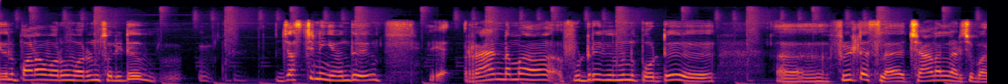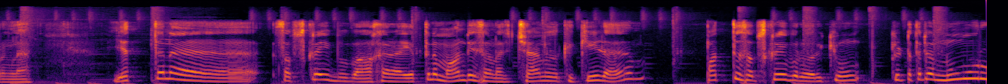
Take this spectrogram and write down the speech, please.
இதில் பணம் வரும் வரும்னு சொல்லிவிட்டு ஜஸ்ட்டு நீங்கள் வந்து ரேண்டமாக ஃபுட் ரிவ்யூன்னு போட்டு ஃபில்டர்ஸில் சேனல்னு அடித்து பாருங்களேன். எத்தனை சப்ஸ்கிரைப் ஆக எத்தனை மாண்டேஸ் ஆன சேனலுக்கு கீழே பத்து சப்ஸ்கிரைபர் வரைக்கும் கிட்டத்தட்ட நூறு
